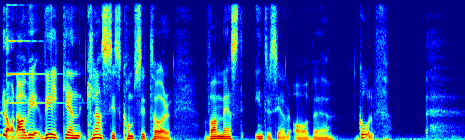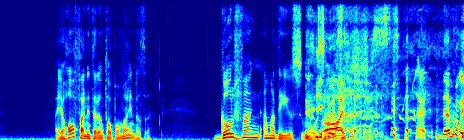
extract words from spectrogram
dra den? Ja, vi- vilken klassisk kompositör var mest intresserad av eh, golf? Jag har fan inte den top of mind alltså. Golfvagn Amadeus Mozart. Ja, Den har vi,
